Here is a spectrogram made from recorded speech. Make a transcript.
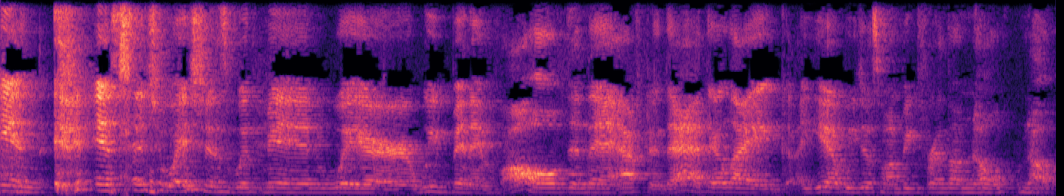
in in situations with men where we've been involved and then after that they're like yeah we just want to be friends. Oh no no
